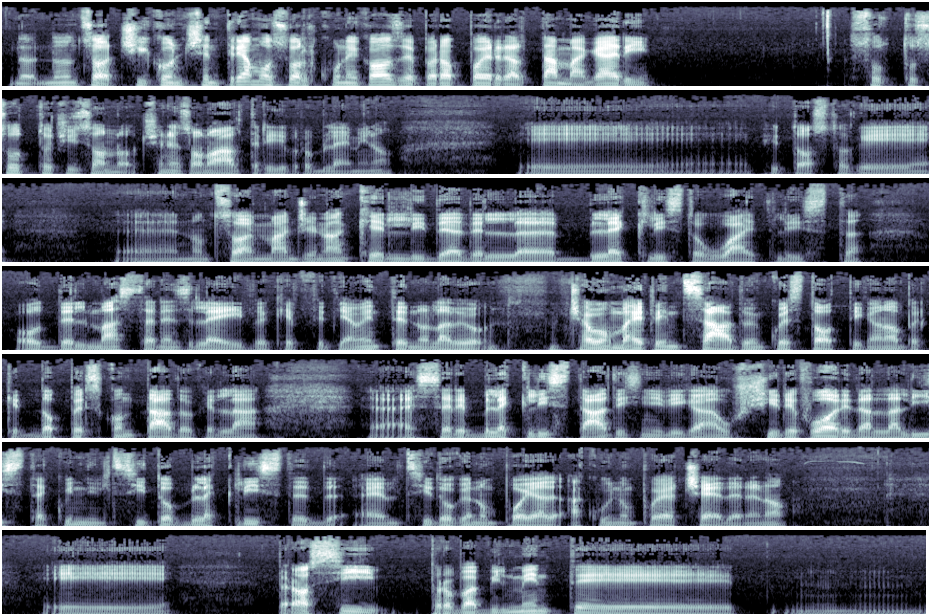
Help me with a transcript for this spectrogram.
la, non so, ci concentriamo su alcune cose, però poi in realtà magari sotto sotto sono, ce ne sono altri di problemi, no? E, piuttosto che, eh, non so, immagino anche l'idea del blacklist o whitelist, o del Master and Slave, che effettivamente non, non ci avevo mai pensato in quest'ottica, no? perché do per scontato che la, eh, essere blacklistati significa uscire fuori dalla lista e quindi il sito blacklisted è il sito puoi, a cui non puoi accedere, no? E, però sì, probabilmente mh, mm,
